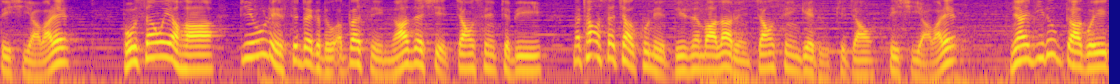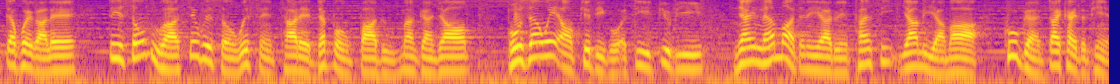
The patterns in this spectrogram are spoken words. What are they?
သိရှိရပါတယ်။ဗိုလ်ဆန်းဝင်းရောက်ဟာပြည်ဦးလင်စစ်တပ်ကတော်အပတ်စဉ်58ကျောင်းဆင်းဖြစ်ပြီး2016ခုနှစ်ဒီဇင်ဘာလတွင်ကျောင်းဆင်းခဲ့သူဖြစ်ကြောင်းသိရှိရပါတယ်။မြိုင်ပြည်သူ့ကာကွယ်တပ်ဖွဲ့ကလည်းတည်ဆုံးသူဟာစစ်ဝစ်စုံဝစ်စင်ထားတဲ့ဓာတ်ပုံပါသူမှန်ကန်ကြောင်းဗိုလ်ဆန်းဝင်းအောင်ဖြစ်သည်ကိုအတီးပြုပြီးမြိုင်လန်းမတနေရာတွင်ဖမ်းဆီးရမိရာမှခုခံတိုက်ခိုက်သဖြင့်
